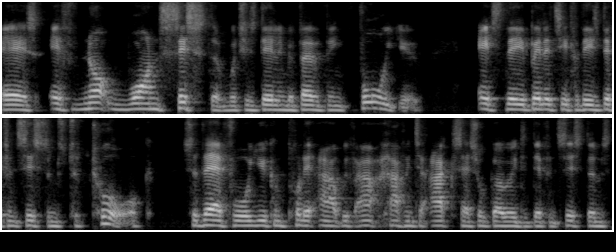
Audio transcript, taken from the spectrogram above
is if not one system which is dealing with everything for you, it's the ability for these different systems to talk. So therefore, you can pull it out without having to access or go into different systems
